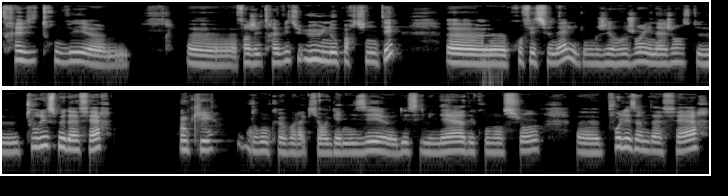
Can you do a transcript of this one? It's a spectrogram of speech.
très vite trouvé, enfin, j'ai très vite eu une opportunité professionnelle. Donc, j'ai rejoint une agence de tourisme d'affaires. Ok. Donc voilà, qui organisait des séminaires, des conventions pour les hommes d'affaires.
